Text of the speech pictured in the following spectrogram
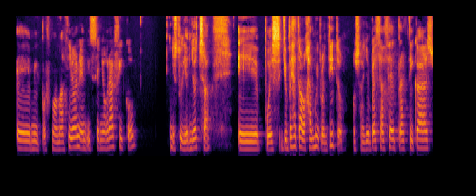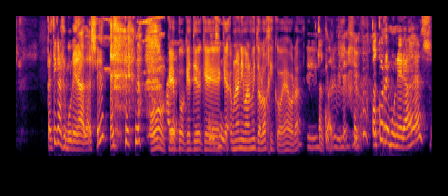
eh, mi formación en diseño gráfico. Yo estudié en Yocha, eh, pues yo empecé a trabajar muy prontito. O sea, yo empecé a hacer prácticas prácticas remuneradas, ¿eh? oh, qué, un animal mitológico, ¿eh? Ahora. Sí, qué privilegio. Poco remuneradas,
